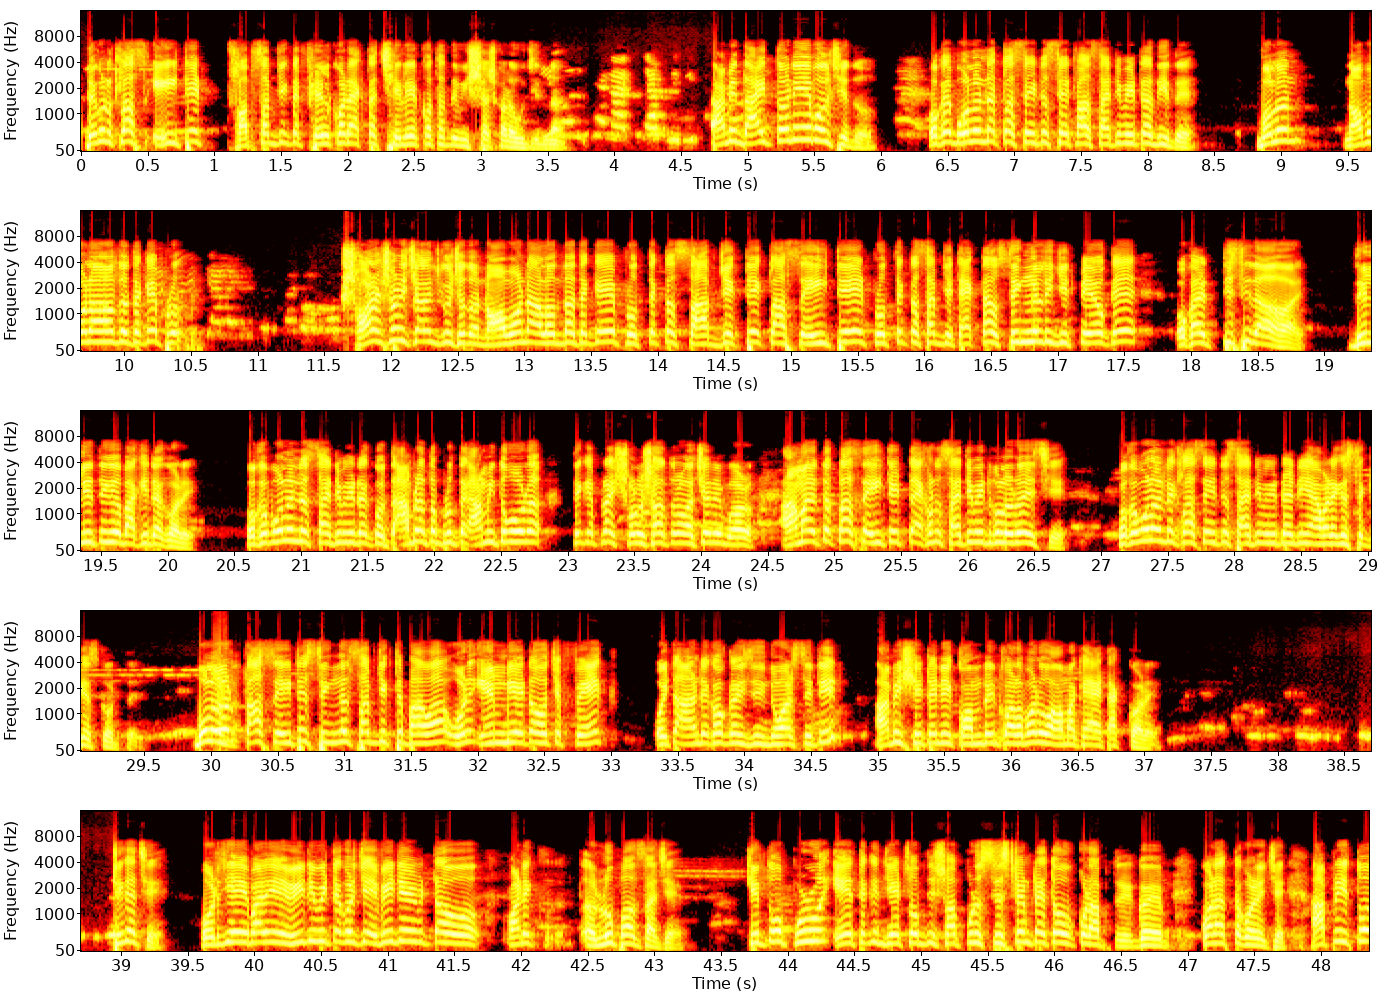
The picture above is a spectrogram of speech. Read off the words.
দেখুন ক্লাস এইটে সব সাবজেক্টে ফেল করা একটা ছেলের কথাতে বিশ্বাস করা উচিত না। আমি দায়িত্ব নিয়ে বলছি তো। ওকে বলুন না ক্লাস এইটে সেট সার্টিফিকেটটা দিতে। বলুন নবনানন্দ থেকে সরাসরি চ্যালেঞ্জ করছে তো। নবন আলন্দা থেকে প্রত্যেকটা সাবজেক্টে ক্লাস এইটে প্রত্যেকটা সাবজেক্ট একটা সিঙ্গেল ডিজিট পেয়ে ওকে ওখানে টিসি দেওয়া হয়। দিল্লি থেকে বাকিটা করে। ওকে বলেন না সার্টিফিকেট করতে আমরা তো প্রত্যেক আমি তো ওর থেকে প্রায় ষোলো সতেরো বছরের বড়। আমার তো ক্লাস এইটের তো এখনও সার্টিফিকেটগুলো রয়েছে। ওকে বলেন না ক্লাস এইটের সার্টিফিকেটটা নিয়ে আমার কাছে কেস করতে। বলুন ক্লাস এইটের সিঙ্গেল সাবজেক্টে পাওয়া ওর এম এমবিএটা হচ্ছে ফেক ওইটা আনরেকগনাইজ ইউনিভার্সিটির আমি সেটা নিয়ে কমপ্লেন করার পর ও আমাকে অ্যাটাক করে। ঠিক আছে? ওর যে এবারে এভিডেভিটটা করেছে এভিডেভিটটাও অনেক লুপহলস আছে। কিন্তু পুরো এ থেকে জেটস অব্দি সব পুরো সিস্টেমটাই তো করাত্ত করেছে। আপনি তো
